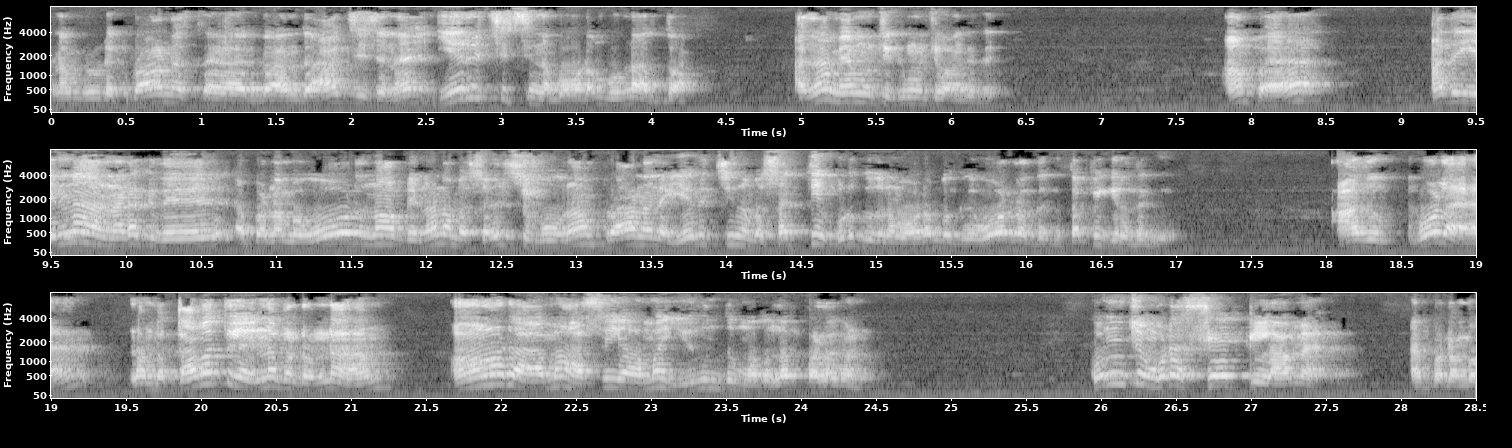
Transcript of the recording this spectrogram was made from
நம்மளுடைய பிராண அந்த ஆக்சிஜனை எரிச்சிச்சு நம்ம உடம்புன்னு அர்த்தம். அதுதான் மேமூச்சுக்கு மூச்சு வாங்குது. அப்ப அது என்ன நடக்குது? அப்ப நம்ம ஓடணும் அப்படின்னா நம்ம செல்ஸ் பூரா பிராணனை எரிச்சு நம்ம சக்தியை கொடுக்குது நம்ம உடம்புக்கு ஓடுறதுக்கு தப்பிக்கிறதுக்கு. அது போல நம்ம தவத்துல என்ன பண்றோம்னா ஆடாம அசையாம இருந்து முதல்ல பழகணும். கொஞ்சம் கூட ஷேக் இல்லாம இப்ப நம்ம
